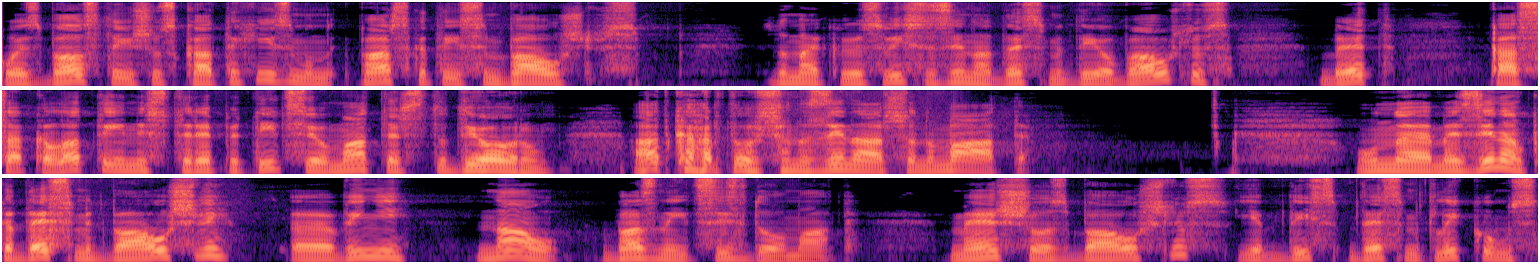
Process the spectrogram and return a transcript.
ko es balstīšu uz katehizmu un pārskatīsim baušļus – Es domāju, ka jūs visi zināt desmit dievu baušļus, bet, kā saka latīnisti, repetitio mater studiorum, atkārtošana zināšana māte. Un e, mēs zinām, ka desmit baušļi, e, viņi nav baznīcas izdomāti. Mēs šos baušļus, jeb desmit likumus,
